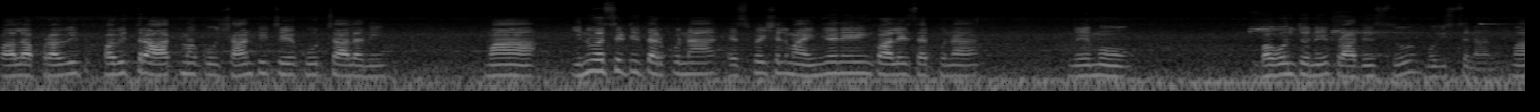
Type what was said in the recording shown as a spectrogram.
వాళ్ళ ప్రవి పవిత్ర ఆత్మకు శాంతి చేకూర్చాలని మా యూనివర్సిటీ తరపున ఎస్పెషల్ మా ఇంజనీరింగ్ కాలేజ్ తరఫున మేము భగవంతుని ప్రార్థిస్తూ ముగిస్తున్నాను. మా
